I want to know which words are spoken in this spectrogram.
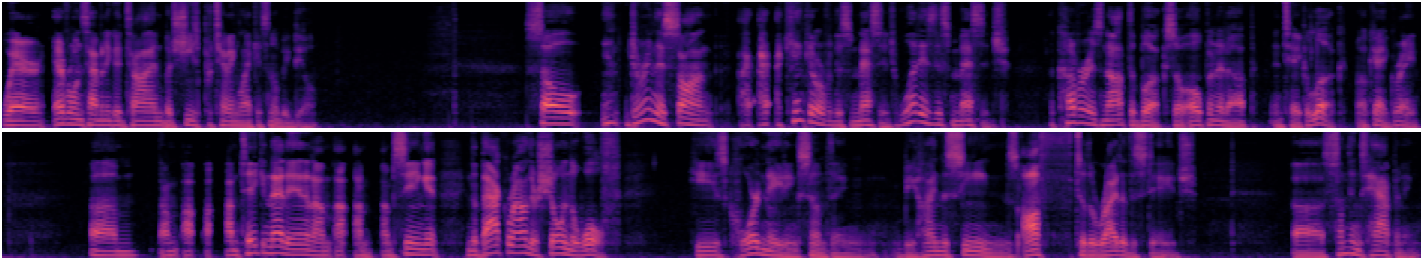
where everyone's having a good time, but she's pretending like it's no big deal. So in, during this song, I, I can't get over this message. What is this message? The cover is not the book, so open it up and take a look. Okay, great. Um, I'm I'm taking that in, and I'm I'm I'm seeing it in the background. They're showing the wolf. He's coordinating something behind the scenes, off to the right of the stage. Uh, something's happening.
